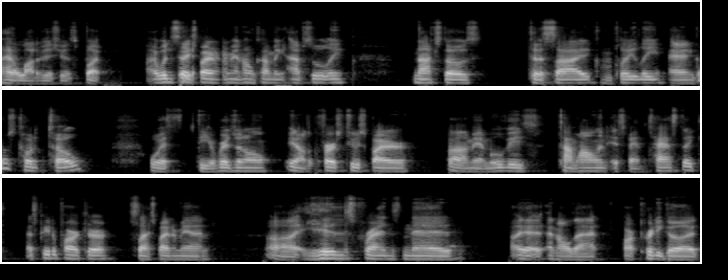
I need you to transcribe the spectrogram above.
had a lot of issues, but I would say Yeah. Spider-Man Homecoming absolutely knocks those to the side completely and goes toe to toe with the original. You know, the first two Spider-Man movies. Tom Holland is fantastic as Peter Parker slash Spider-Man. Uh, his friends Ned uh, and all that are pretty good.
